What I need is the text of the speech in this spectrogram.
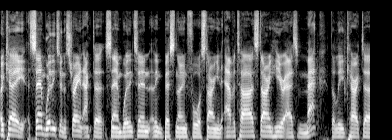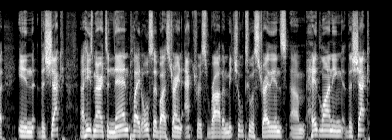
Okay, Sam Worthington, Australian actor Sam Worthington, I think best known for starring in Avatar, starring here as Mac, the lead character in The Shack. Uh, he's married to Nan, played also by Australian actress Radha Mitchell, two Australians um, headlining The Shack.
